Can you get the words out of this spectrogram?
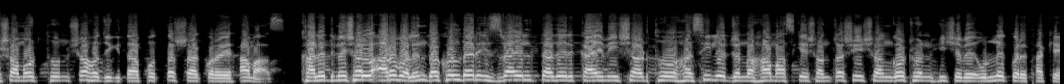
সমর্থন সহযোগিতা প্রত্যাশা করে হামাস। খালেদ মেশাল আরও বলেন, দখলদার ইসরায়েল তাদের কায়েমি স্বার্থ হাসিলের জন্য হামাসকে সন্ত্রাসী সংগঠন হিসেবে উল্লেখ করে থাকে।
